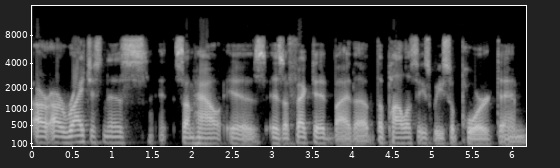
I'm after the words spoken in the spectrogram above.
our, our righteousness somehow is is affected by the the policies we support and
